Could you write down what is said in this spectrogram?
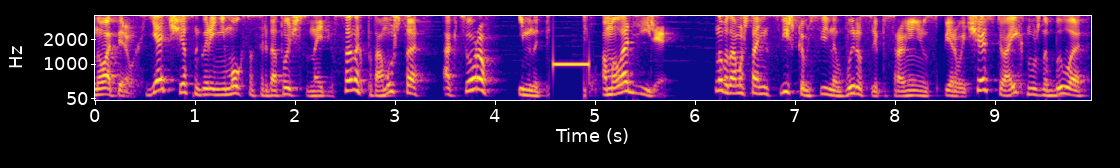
ну, во-первых, я, честно говоря, не мог сосредоточиться на этих сценах, потому что актеров, именно пи***ов, омолодили. Ну, потому что они слишком сильно выросли по сравнению с первой частью, а их нужно было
